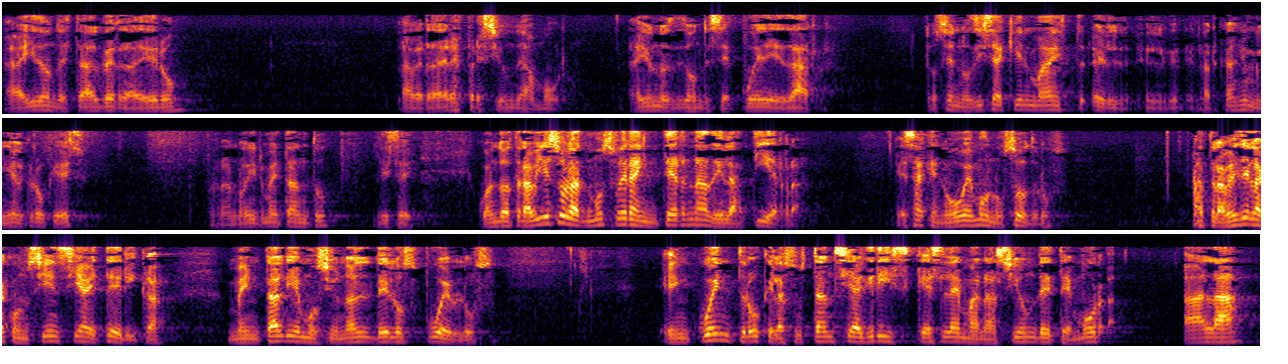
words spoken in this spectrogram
ahí donde está el verdadero, la verdadera expresión de amor. Ahí donde, donde se puede dar. Entonces nos dice aquí el maestro, el, el arcángel Miguel creo que es, para no irme tanto, dice, cuando atravieso la atmósfera interna de la Tierra, esa que no vemos nosotros, a través de la conciencia etérica, mental y emocional de los pueblos, encuentro que la sustancia gris, que es la emanación de temor a la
